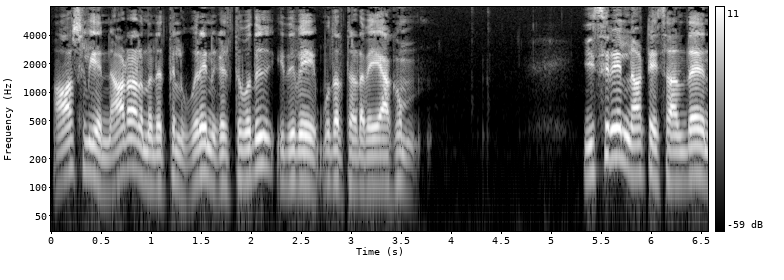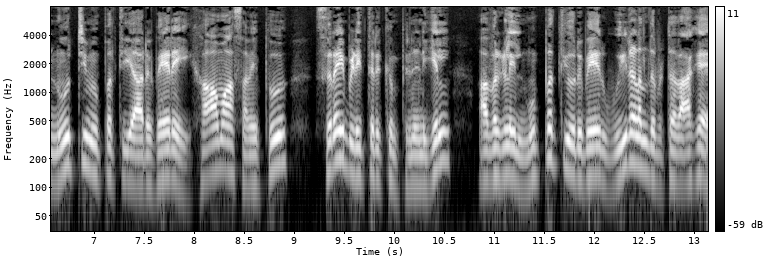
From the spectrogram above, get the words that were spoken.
ஆஸ்திரேலிய நாடாளுமன்றத்தில் உரை நிகழ்த்துவது இதுவே முதற் தடவையாகும். இஸ்ரேல் நாட்டை சார்ந்த நூற்றி முப்பத்தி ஆறு பேரை ஹாமாஸ் அமைப்பு சிறைபிடித்திருக்கும் பின்னணியில் அவர்களில் முப்பத்தி ஒரு பேர் உயிரிழந்து விட்டதாக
